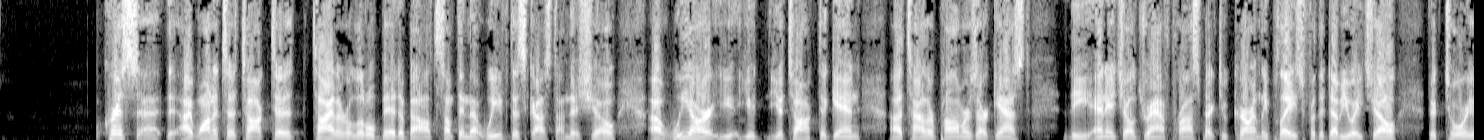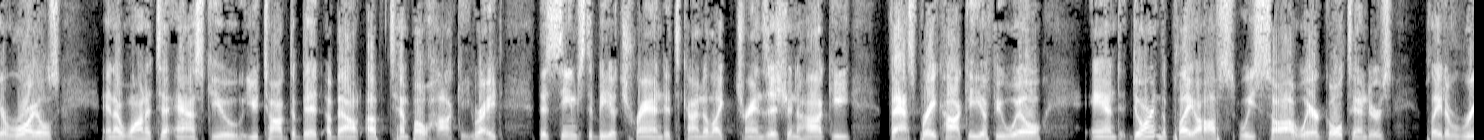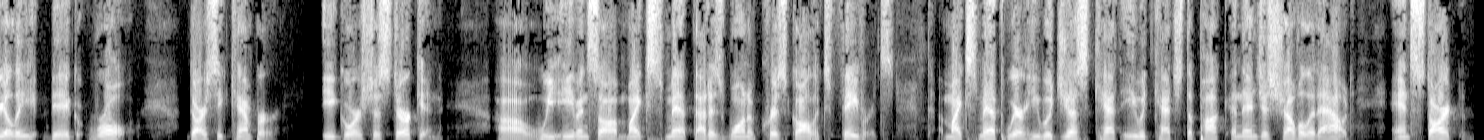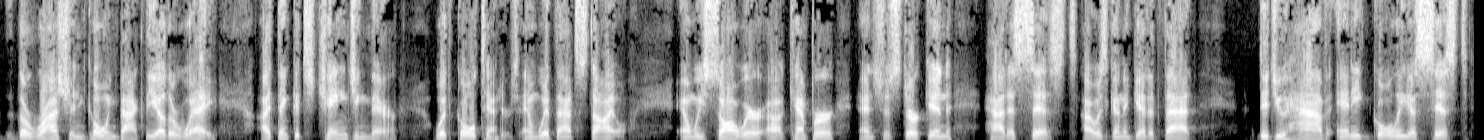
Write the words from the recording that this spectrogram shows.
Chris, uh, I wanted to talk to Tyler a little bit about something that we've discussed on this show. Uh, we are, you, you, you talked again, uh, Tyler Palmer is our guest, the NHL draft prospect who currently plays for the WHL Victoria Royals. And I wanted to ask you, you talked a bit about up tempo hockey, right? This seems to be a trend. It's kind of like transition hockey, fast break hockey, if you will. And during the playoffs, we saw where goaltenders played a really big role. Darcy Kuemper, Igor Shesterkin. Uh, we even saw Mike Smith. That is one of Chris Gawlik's favorites. Mike Smith, where he would just catch, he would catch the puck and then just shovel it out and start the rush and going back the other way. I think it's changing there with goaltenders and with that style. And we saw where uh, Kuemper and Shesterkin had assists. I was going to get at that. Did you have any goalie assist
